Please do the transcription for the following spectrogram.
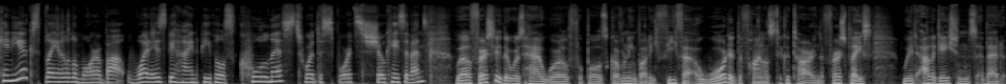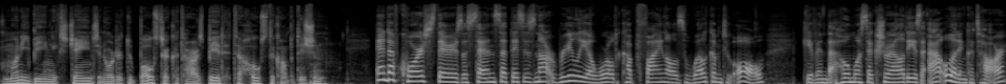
Can you explain a little more about what is behind people's coolness toward the sports showcase events? Well, firstly, there was how World Football's governing body FIFA awarded the finals to Qatar in the first place, with allegations about money being exchanged in order to bolster Qatar's bid to host the competition. And of course, there's a sense that this is not really a World Cup finals welcome to all, given that homosexuality is outlawed in Qatar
